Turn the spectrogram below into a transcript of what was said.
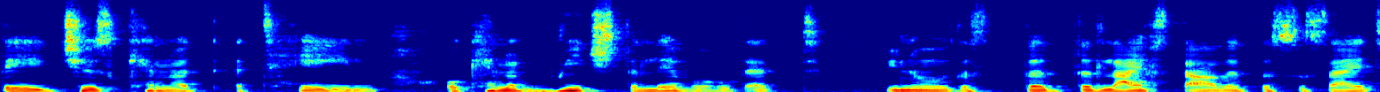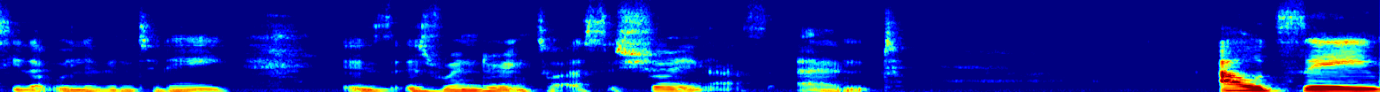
they just cannot attain or cannot reach the level that you know the, the the lifestyle that the society that we live in today is is rendering to us is showing us and i would say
